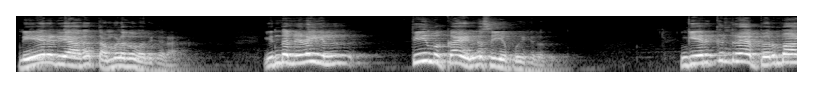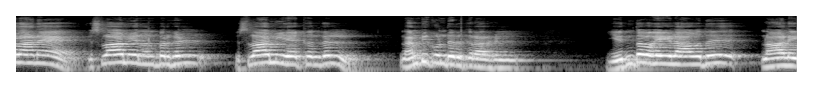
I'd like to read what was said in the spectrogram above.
நேரடியாக தமிழகம் வருகிறார். இந்த நிலையில் திமுக என்ன செய்ய போகிறது? இங்கே இருக்கின்ற பெரும்பாலான இஸ்லாமிய நண்பர்கள் இஸ்லாமிய இயக்கங்கள் நம்பிக்கொண்டிருக்கிறார்கள். எந்த வகையிலாவது நாளை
